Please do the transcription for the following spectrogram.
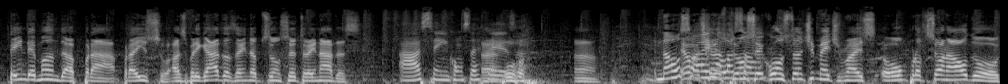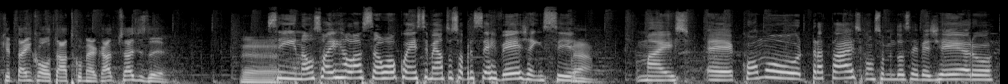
Tem demanda pra isso? As brigadas ainda precisam ser treinadas? Ah, sim, com certeza. Porra. Ah. Não Eu só acho em que elas relação... precisam ser constantemente, mas um profissional do, que está em contato com o mercado precisa dizer. É. Sim, não só em relação ao conhecimento sobre cerveja em si. É. Mas é, como tratar esse consumidor cervejeiro,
